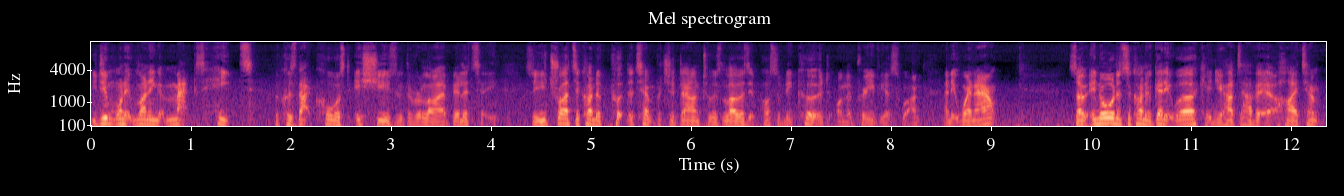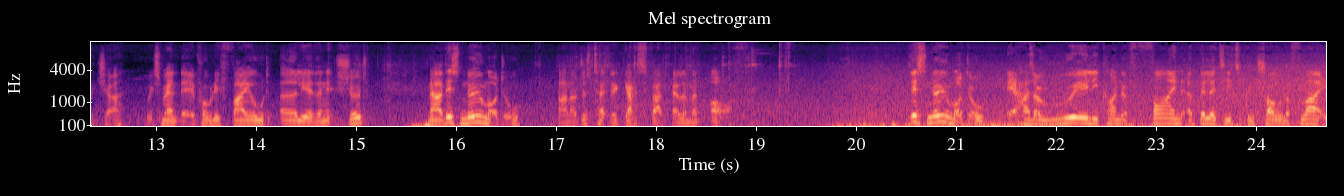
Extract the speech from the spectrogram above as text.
you didn't want it running at max heat because that caused issues with the reliability. So you tried to kind of put the temperature down to as low as it possibly could on the previous one and it went out. So in order to kind of get it working, you had to have it at a high temperature, which meant that it probably failed earlier than it should. Now this new model, and I'll just take the GasVap element off, this new model, it has a really kind of fine ability to control the flame.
